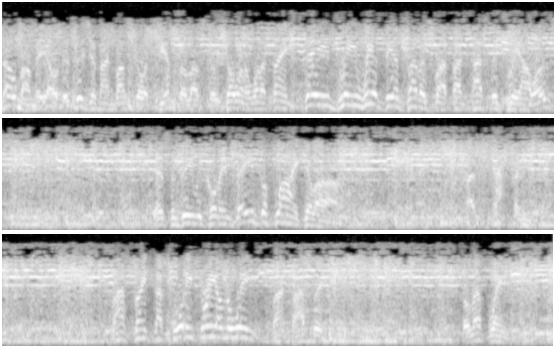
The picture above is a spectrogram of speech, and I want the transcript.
Know, Mamio, this is your man Rosko at the Emperor Rosko Show, and I want to thank Dave Lee Weirdbeard Travis for a fantastic three hours. Yes, indeed, we call him Dave the Fly Killer. Assassin. Last night got 43 on the wing. Fantastic. the left wing.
